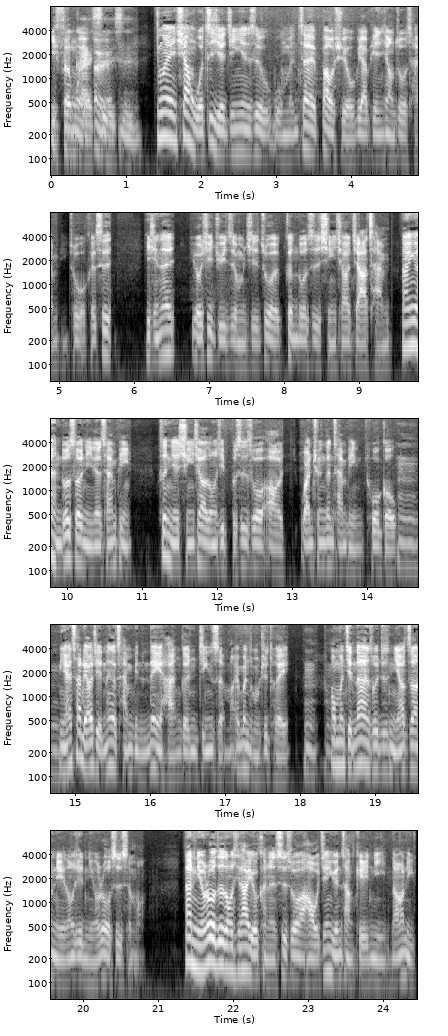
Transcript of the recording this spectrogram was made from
一分为二，是是。因为像我自己的经验是，我们在暴雪，我比较偏向做产品做，可是以前在游戏橘子，我们其实做的更多是行销加产品。那因为很多时候你的产品是你的行销的东西，不是说哦完全跟产品脱钩，嗯，你还是要了解那个产品的内涵跟精神嘛，要不然怎么去推？嗯，我们简单来说就是你要知道你的东西牛肉是什么。那牛肉这东西，它有可能是说，好，我今天原厂给你，然后你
